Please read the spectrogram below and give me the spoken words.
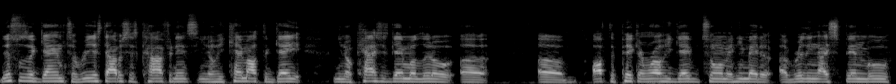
this was a game to reestablish his confidence. You know, he came out the gate. You know, Cassius gave him a little uh, uh, off the pick and roll. He gave it to him, and he made a, a, really nice spin move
